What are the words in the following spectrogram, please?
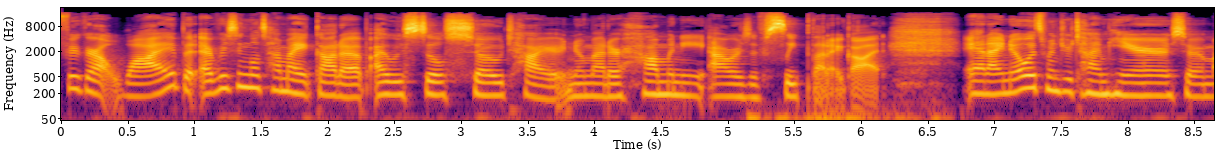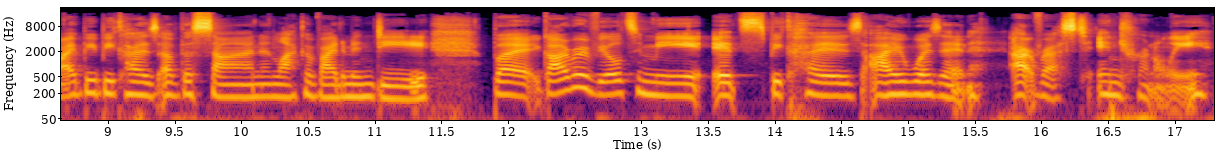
figure out why, but every single time I got up, I was still so tired, no matter how many hours of sleep that I got. And I know it's wintertime here, so it might be because of the sun and lack of vitamin D, but God revealed to me it's because I wasn't at rest internally.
